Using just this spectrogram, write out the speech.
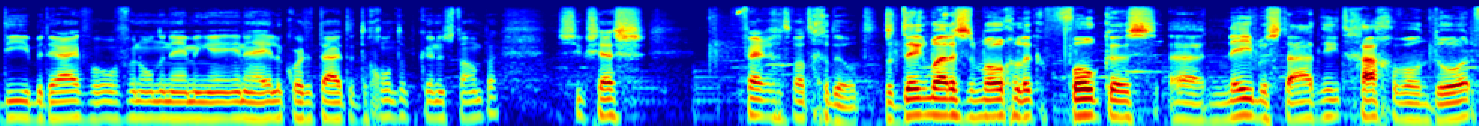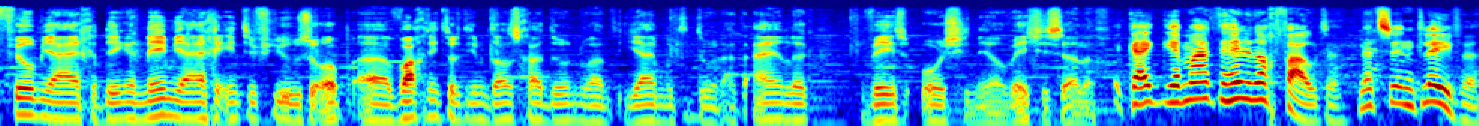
die bedrijven of hun ondernemingen in een hele korte tijd uit de grond hebben kunnen stampen. Succes vergt wat geduld. Denkbaar is het mogelijk. Focus. eh, nee bestaat niet. Ga gewoon door. Film je eigen dingen. Neem je eigen interviews op. Eh, wacht niet tot iemand anders gaat doen, want jij moet het doen. Uiteindelijk, wees origineel. Wees jezelf. Kijk, je maakt de hele dag fouten. Net zoals in het leven.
